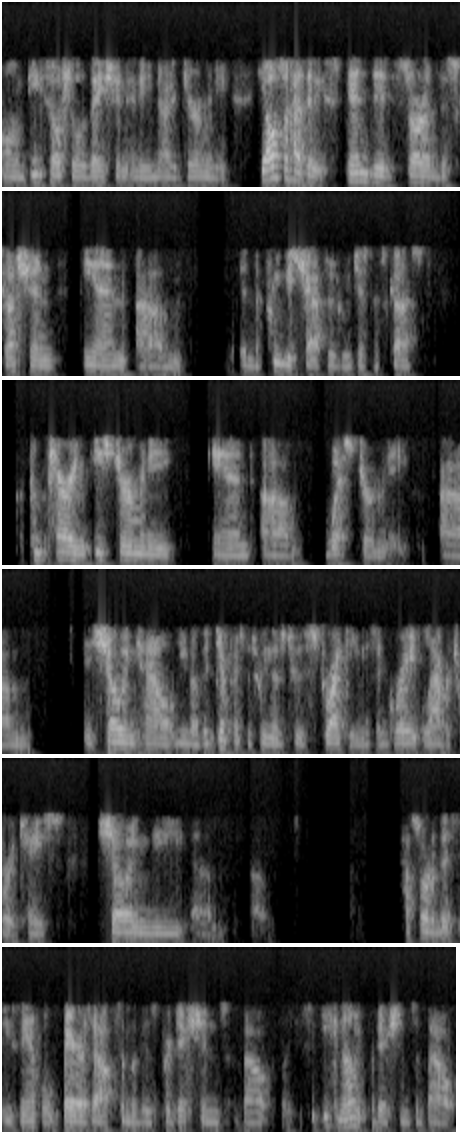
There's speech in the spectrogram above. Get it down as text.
on desocialization in the United Germany. He also has an extended sort of discussion in um, in the previous chapters we just discussed, comparing East Germany and um, West Germany. Is showing how you know the difference between those two is striking. It's a great laboratory case showing the um, uh, how sort of this example bears out some of his predictions about economic predictions about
